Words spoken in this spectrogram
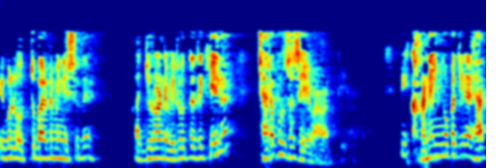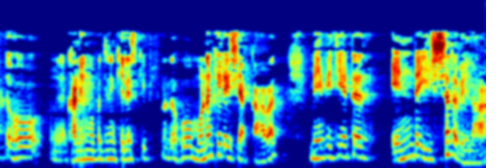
ඒගොල්ලෝ ඔත්තු බලන මිනිස්සුද? රජුරවන්ට විරුද්ධද කියලා චරපුරුෂ සේවාවක් තියෙනවා. මේ කණෙන් උපදින ශබ්ද හෝ කණෙන් උපදින කෙලස් කිපිනද හෝ මොන කෙලෙසයක් ආවත් මේ විදියට එnde ඉස්සර වෙලා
